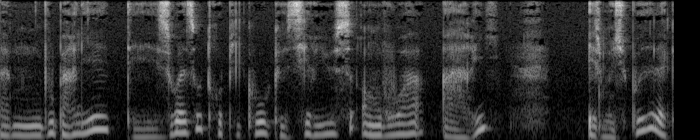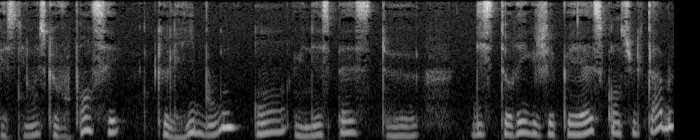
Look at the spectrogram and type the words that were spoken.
Euh, vous parliez des oiseaux tropicaux que Sirius envoie à Harry, et je me suis posé la question, est-ce que vous pensez que les hiboux ont une espèce de d'historique GPS consultable?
